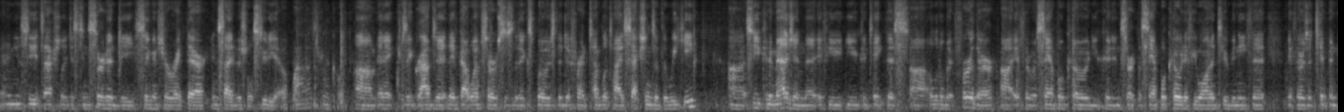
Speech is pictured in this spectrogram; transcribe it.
and you'll see it's actually just inserted the signature right there inside Visual Studio. Wow, that's really cool. Um, and it because it grabs it, they've got web services that expose the different templatized sections of the wiki, uh, so you can imagine that if you, you could take this uh, a little bit further, uh, if there was sample code, you could insert the sample code if you wanted to beneath it. If there's a tip and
